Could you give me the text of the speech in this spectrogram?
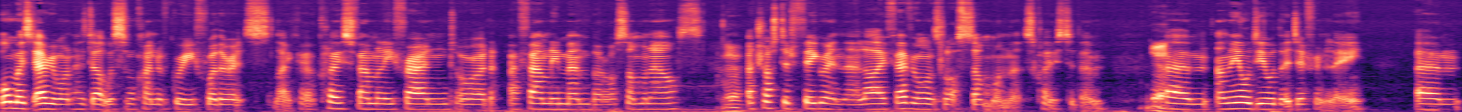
almost everyone has dealt with some kind of grief, whether it's like a close family friend or a, a family member or someone else, Yeah. a trusted figure in their life. Everyone's lost someone that's close to them Yeah. um, and they all deal with it differently. Um,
